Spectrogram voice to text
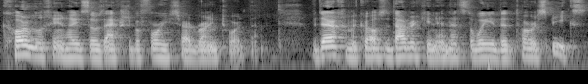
Korm L'chein was actually before he started running toward them. V'derech HaMikra Dabrikin, and that's the way the Torah speaks.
